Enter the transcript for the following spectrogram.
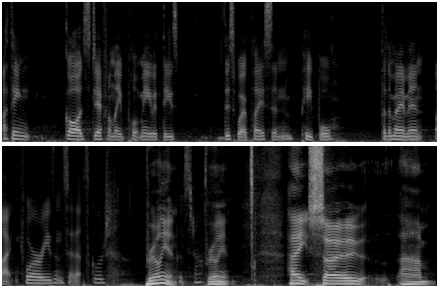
I think God's definitely put me with these this workplace and people for the moment, like for a reason. So that's good. Brilliant. Brilliant. Hey, so um,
